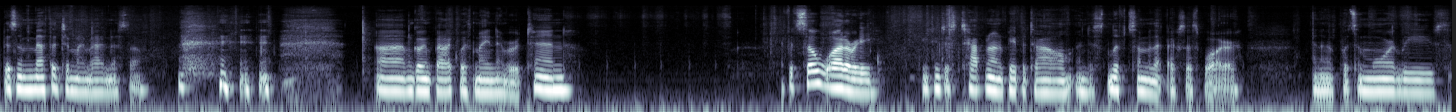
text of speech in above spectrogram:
There's a method to my madness, though. I'm going back with my number 10. If it's so watery, you can just tap it on a paper towel and just lift some of that excess water. And I'll put some more leaves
